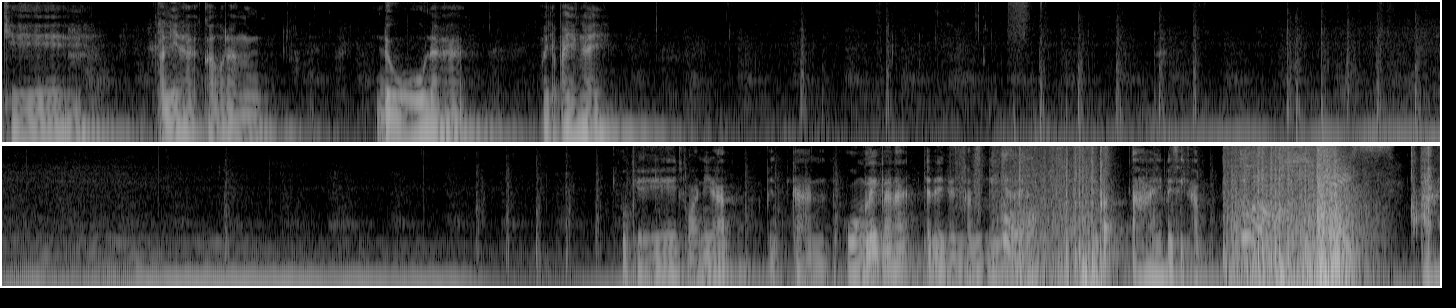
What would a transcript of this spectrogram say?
เค ตอนนี้นะเขากำลังดูนะฮะ ว่าจะไปยังไง จังหวะนี้นะครับ เป็นการหวงเล็กแล้วนะ จะได้เดินตอนนี้ง่ายๆแล้วก็ตายไปสิครับ ตาย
